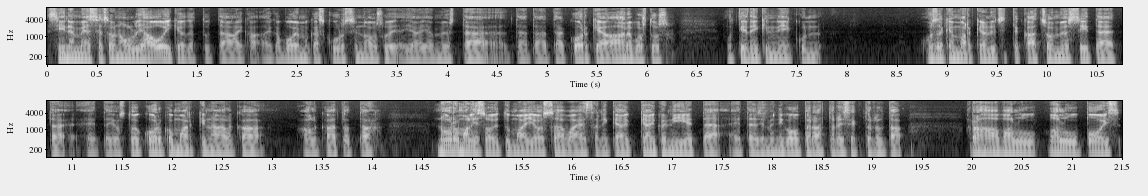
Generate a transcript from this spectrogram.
siinä mielessä se on ollut ihan oikeutettu tämä aika, aika voimakas kurssinousu ja, ja myös tämä, tämä, tämä, tämä korkea arvostus. Mutta tietenkin niin kun osakemarkkina nyt sitten katsoo myös sitä, että, että jos tuo korkomarkkina alkaa, alkaa tota, normalisoitumaan jossain vaiheessa, niin käy, käykö niin, että, että esimerkiksi niin operaattorisektorilta rahaa valuu, valuu pois,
